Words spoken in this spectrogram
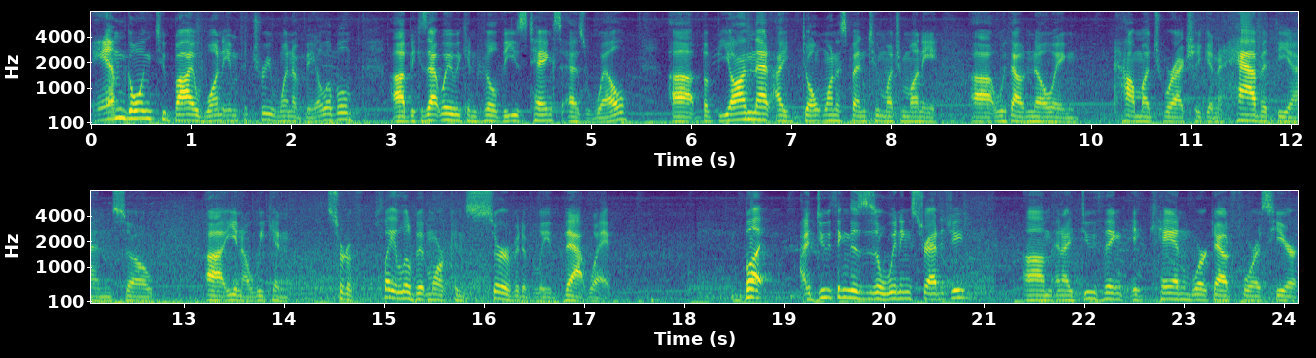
am going to buy one infantry when available, uh, because that way we can fill these tanks as well. Uh, but beyond that, I don't want to spend too much money uh, without knowing how much we're actually going to have at the end. So, uh, you know, we can sort of play a little bit more conservatively that way. But I do think this is a winning strategy, um, and I do think it can work out for us here.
